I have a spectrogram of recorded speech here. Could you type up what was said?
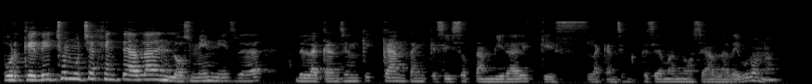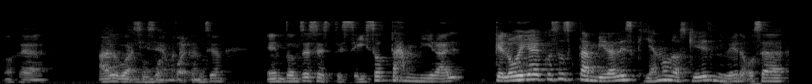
Porque de hecho mucha gente habla en los memes, ¿verdad? De la canción que cantan que se hizo tan viral, que es la canción que se llama No se habla de Bruno, o sea, algo así No se llama la canción. Entonces, este, se hizo tan viral que luego ya hay cosas tan virales que ya no las quieres ni ver, o sea,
